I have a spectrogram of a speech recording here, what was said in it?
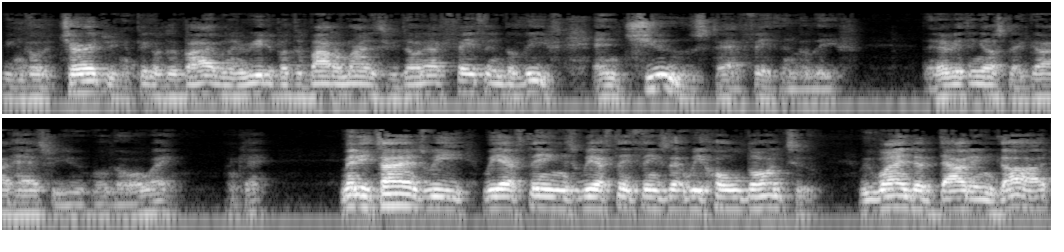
We can go to church, we can pick up the Bible and read it, but the bottom line is if you don't have faith and belief and choose to have faith and belief, then everything else that God has for you will go away. Okay. Many times we, we have things, we have th- things that we hold on to. We wind up doubting God,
